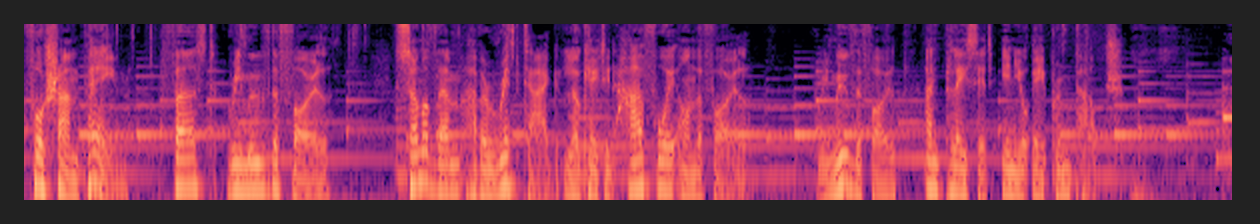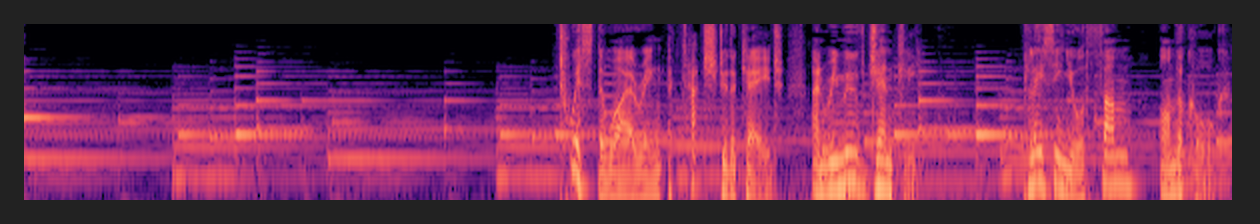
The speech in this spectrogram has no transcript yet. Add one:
For champagne, first remove the foil. Some of them have a rip tag located halfway on the foil. Remove the foil and place it in your apron pouch. Twist the wire ring attached to the cage and remove gently, placing your thumb on the cork.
